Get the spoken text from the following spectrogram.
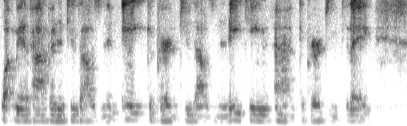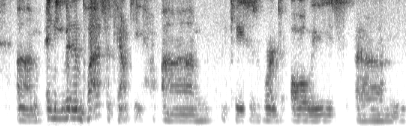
what may have happened in 2008 compared to 2018 and compared to today. Um, and even in Placer County, um, cases weren't always um,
